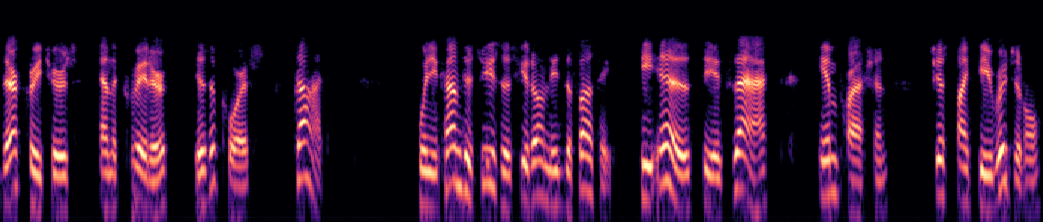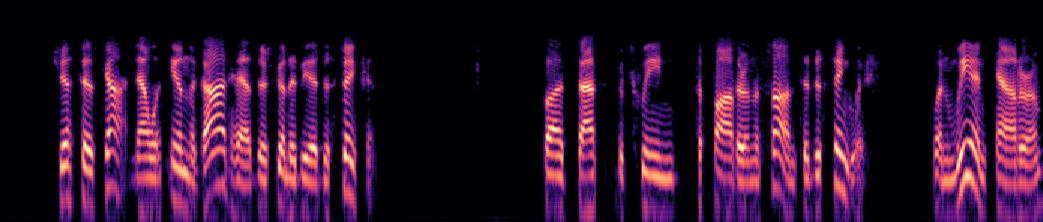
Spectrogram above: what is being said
they're creatures and the creator is, of course, God. When you come to Jesus, you don't need the fuzzy. He is the exact impression, just like the original, just as God. Now, within the Godhead, there's going to be a distinction. But that's between the Father and the Son to distinguish. When we encounter them,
